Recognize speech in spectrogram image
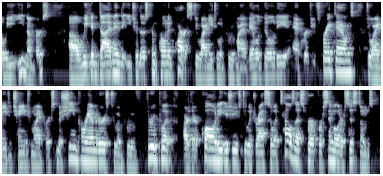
OEE numbers. Uh, we can dive into each of those component parts. Do I need to improve my availability and reduce breakdowns? Do I need to change my machine parameters to improve throughput? Are there quality issues to address? So it tells us for, for similar systems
